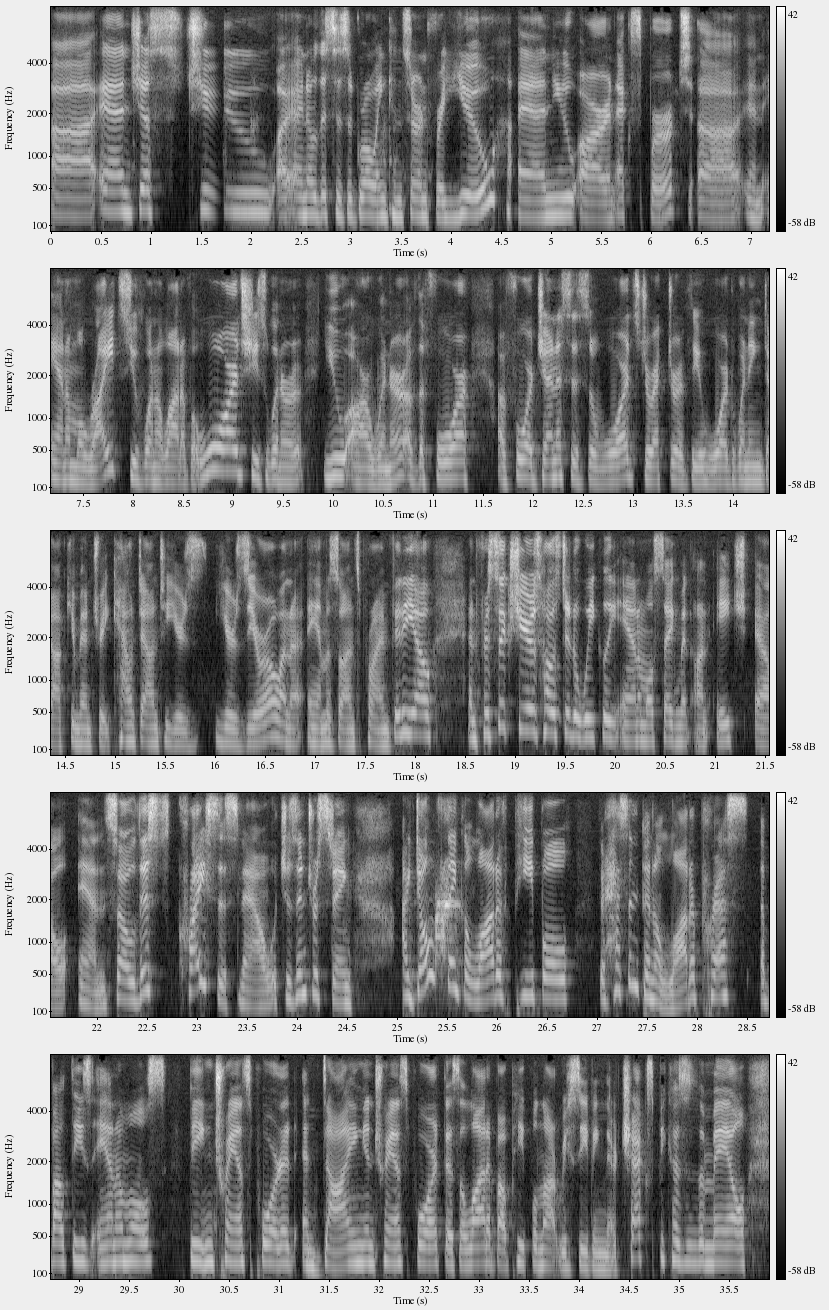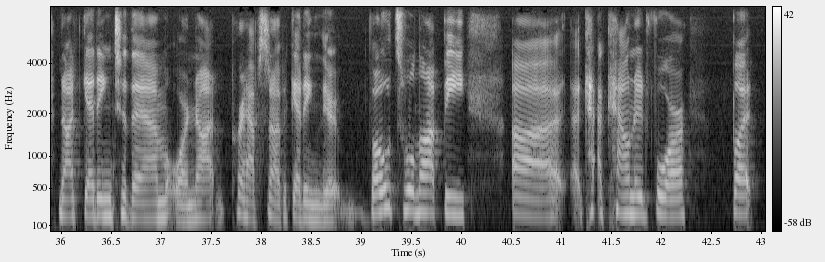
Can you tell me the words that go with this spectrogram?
Uh, and just to, I, I, know this is a growing concern for you, and you are an expert uh, in animal rights. You've won a lot of awards. She's winner. You are winner of the four of four Genesis Awards, director of the award-winning documentary Countdown to Year, Year Zero on Amazon's Prime Video, and for six years hosted a weekly animal segment on HLN. So this crisis now, which is interesting, I don't think a lot of people there hasn't been a lot of press about these animals being transported and dying in transport. There's a lot about people not receiving their checks because of the mail not getting to them, or not perhaps not getting their votes will not be uh, accounted for. But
